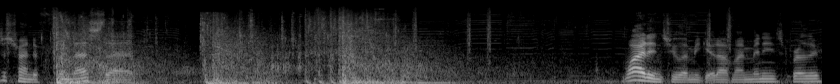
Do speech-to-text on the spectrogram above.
Just trying to finesse that. Why didn't you let me get off my minis, brother?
